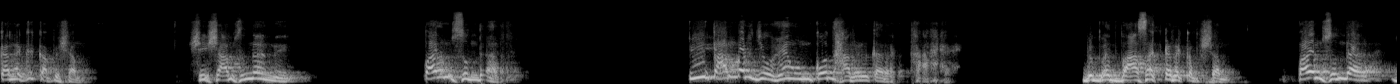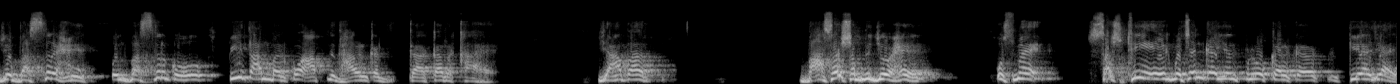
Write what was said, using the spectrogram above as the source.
कनक कपिशम। श्री श्याम सुंदर ने परम सुंदर पीतांबर जो है, उनको धारण कर रखा है। विभ्रत बासक कनक कपिशम। परम सुंदर जो वस्त्र हैं उन वस्त्र को पीतांबर को आपने धारण कर, कर रखा है। यहाँ पर बासा शब्द जो है उसमें ष्ठी एक वचन का यदि प्रयोग कर, कर किया जाए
